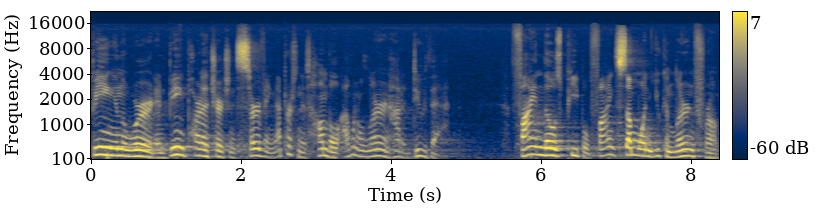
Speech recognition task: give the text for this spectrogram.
being in the Word and being part of the church and serving. That person is humble. I want to learn how to do that. Find those people. Find someone you can learn from,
